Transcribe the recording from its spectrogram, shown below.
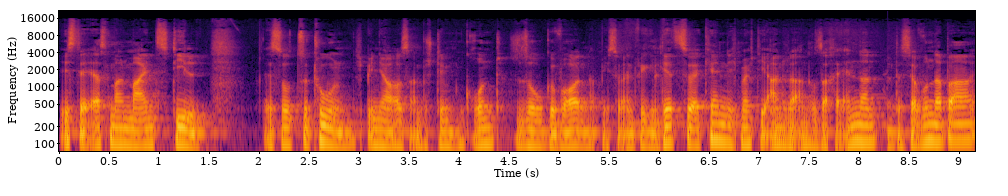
ist ja erstmal mein Stil, es so zu tun. Ich bin ja aus einem bestimmten Grund so geworden, habe mich so entwickelt. Jetzt zu erkennen, ich möchte die eine oder andere Sache ändern, das ist ja wunderbar.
